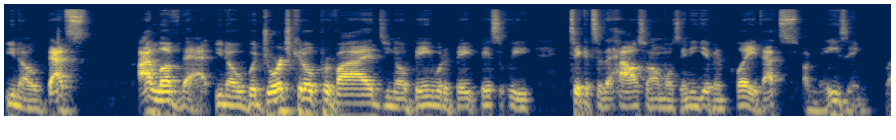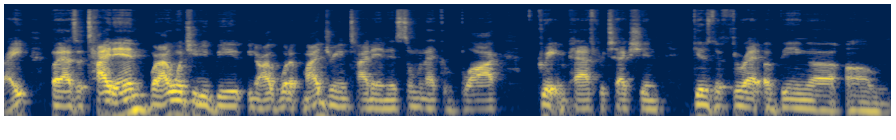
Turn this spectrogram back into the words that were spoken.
you know, that's I love that. You know, what George Kittle provides, you know, being able to basically take it to the house on almost any given play, that's amazing, right? But as a tight end, what I want you to be, you know, what my dream tight end is someone that can block, great in pass protection, gives the threat of being a, um,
